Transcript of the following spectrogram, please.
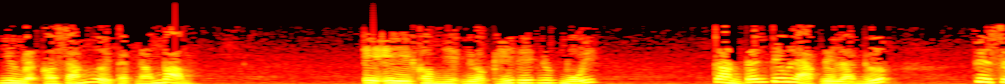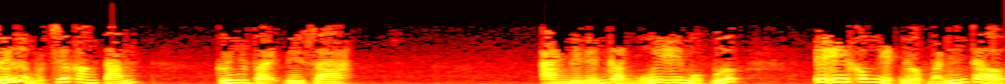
nhưng lại có sáng người thật nóng bỏng. Y y không nhịn được hít hít nước mũi. Toàn tên tiêu lạc đều là nước, phía dưới là một chiếc khăn tắm, cứ như vậy đi ra. Anh đi đến gần mũi y một bước, y y không nhịn được mà nín thở.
